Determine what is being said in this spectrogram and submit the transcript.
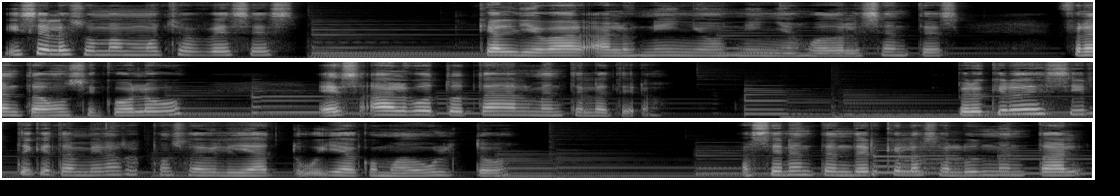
Y se le suman muchas veces que al llevar a los niños, niñas o adolescentes frente a un psicólogo es algo totalmente latero. Pero quiero decirte que también es responsabilidad tuya como adulto hacer entender que la salud mental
